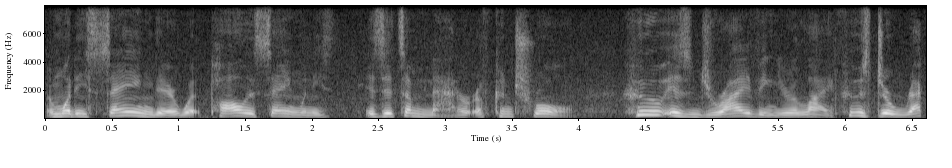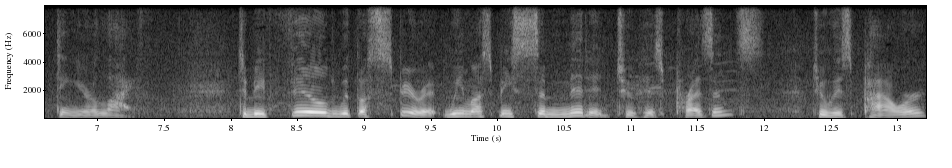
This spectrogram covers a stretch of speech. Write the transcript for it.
And what he's saying there, what Paul is saying when he's, is it's a matter of control. Who is driving your life? Who's directing your life? To be filled with the Spirit, we must be submitted to His presence, to His power,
